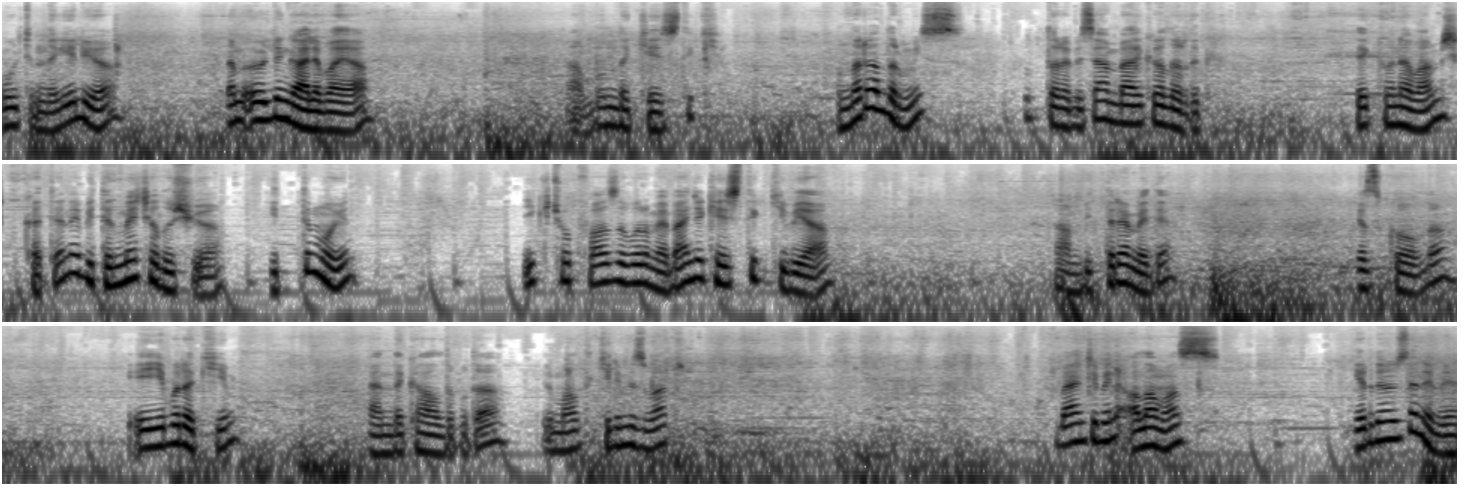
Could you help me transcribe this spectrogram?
Ultim de geliyor. Ama öldün galiba ya. Tamam bunu da kestik. Bunları alır mıyız? Tutturabilsem belki alırdık. Tek ne varmış? Katerina bitirmeye çalışıyor. Gitti mi oyun? İlk çok fazla vurmuyor. Bence kestik gibi ya. Tamam bitiremedi. Yazık oldu. E'yi bırakayım. Bende kaldı bu da. 26 kilimiz var. Bence beni alamaz. Geri dönsene bir.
